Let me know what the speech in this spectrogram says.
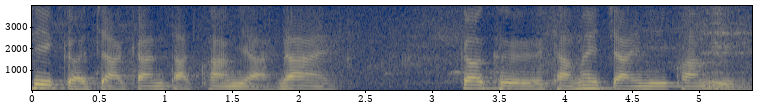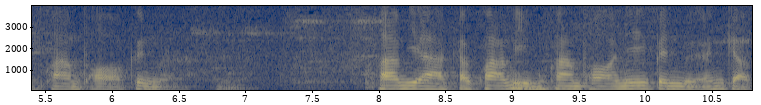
ที่เกิดจากการตัดความอยากได้ ก็คือทำให้ใจมีความอิ่มความพอขึ้นมา ความอยากกับความอิ่มความพอนี้เป็นเหมือนกับ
